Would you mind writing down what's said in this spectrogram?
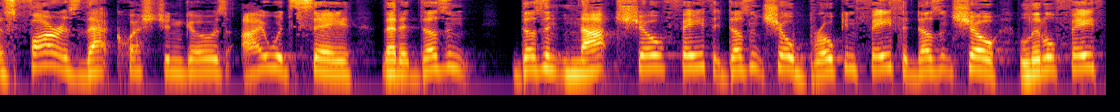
as far as that question goes, I would say that it doesn't doesn't not show faith. It doesn't show broken faith. It doesn't show little faith.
